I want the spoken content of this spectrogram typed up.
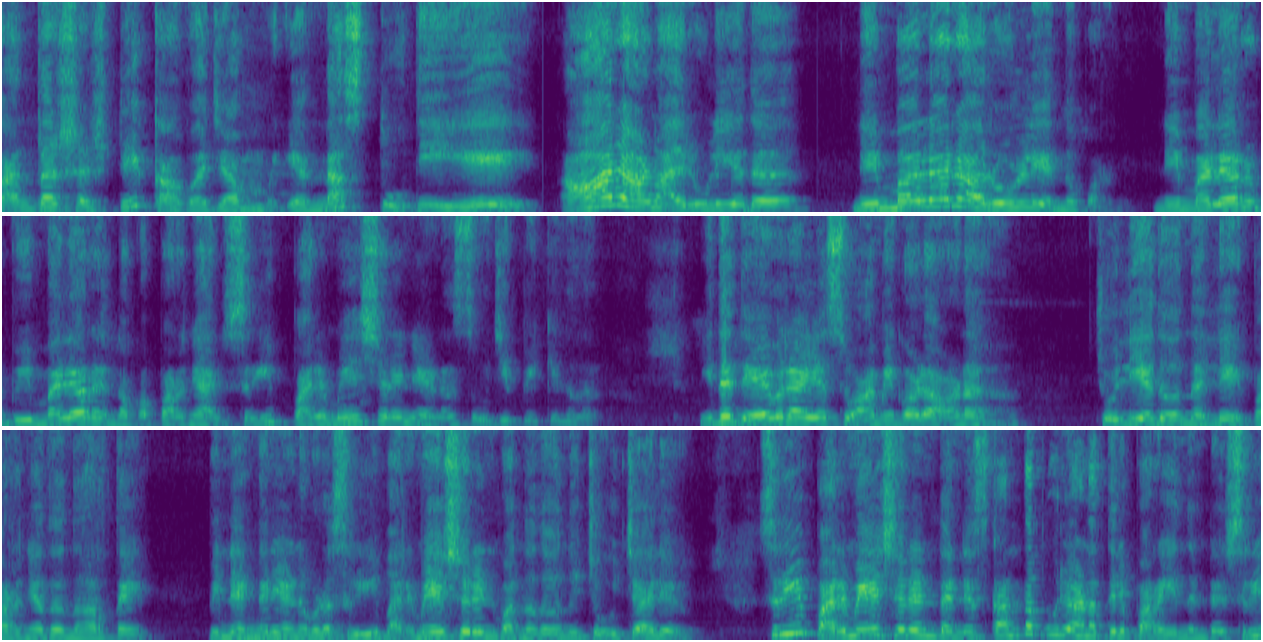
കന്ദർ ഷഷ്ടി കവചം എന്ന സ്തുതിയെ. ആരാണ് അരുളിയത്? നിമലർ അരുൾ എന്ന് പറഞ്ഞു. നിമലർ വിമലർ എന്നൊക്കെ പറഞ്ഞാൽ ശ്രീ പരമേശ്വരനെയാണ് സൂചിപ്പിക്കുന്നത്. ഇത് ദേവരായ സ്വാമികളാണ് ചൊല്ലിയത് എന്നല്ലേ പറഞ്ഞത് നേരത്തെ? പിന്നെ എങ്ങനെയാണ് ഇവിടെ ശ്രീ പരമേശ്വരൻ വന്നതെന്ന് ചോദിച്ചാൽ ശ്രീ പരമേശ്വരൻ തന്നെ സ്കന്ദപുരാണത്തിൽ പറയുന്നുണ്ട്. ശ്രീ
